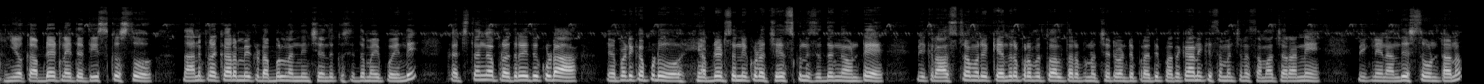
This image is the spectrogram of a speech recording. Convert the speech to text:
ఈ యొక్క అప్డేట్ని అయితే తీసుకొస్తూ దాని ప్రకారం మీకు డబ్బులను అందించేందుకు సిద్ధమైపోయింది. ఖచ్చితంగా ప్రతి రైతు కూడా ఎప్పటికప్పుడు ఈ అప్డేట్స్ అన్ని కూడా చేసుకుని సిద్ధంగా ఉంటే మీకు రాష్ట్ర మరియు కేంద్ర ప్రభుత్వాల తరపున వచ్చేటువంటి ప్రతి పథకానికి సంబంధించిన సమాచారాన్ని మీకు నేను అందిస్తూ ఉంటాను.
